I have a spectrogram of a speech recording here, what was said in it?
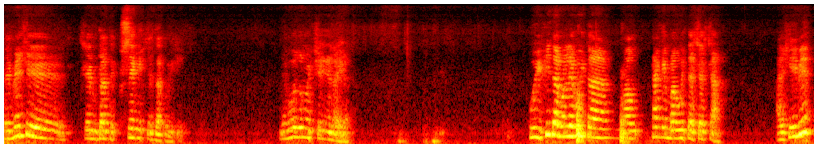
Pemesi semtate kusekitse takuisi. Ne hoidu mutsenä lailla. Uyuyucu da böyle buyta, takip buyta çeça. Així bé?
